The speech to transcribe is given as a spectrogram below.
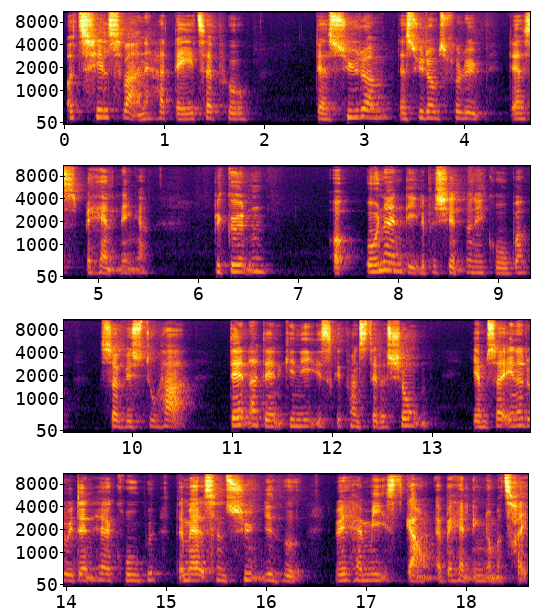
og tilsvarende har data på deres sygdom, deres sygdomsforløb, deres behandlinger, begynde at underandele patienterne i grupper. Så hvis du har den og den genetiske konstellation, jamen så ender du i den her gruppe, der med al sandsynlighed vil have mest gavn af behandling nummer tre.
